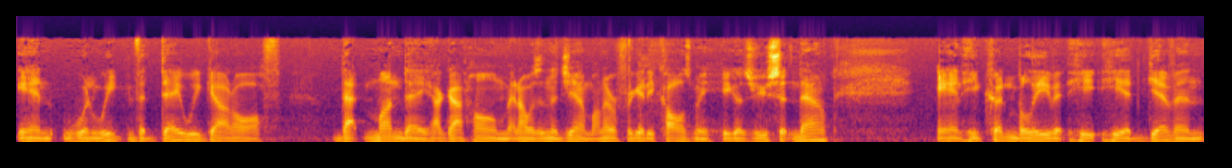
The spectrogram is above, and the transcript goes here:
and when we, the day we got off, that Monday, I got home and I was in the gym. I'll never forget. He calls me. He goes, "Are you sitting down?" And he couldn't believe it. He he had given,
